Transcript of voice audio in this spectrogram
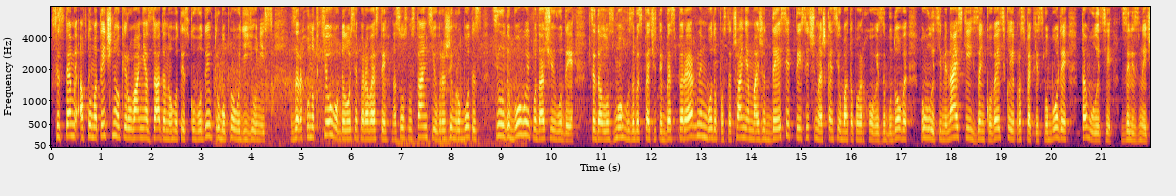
системи автоматичного керування заданого тиску води в трубопроводі Юність. За рахунок цього вдалося перевести насосну станцію в режим роботи з цілодобовою подачею води. Це дало змогу забезпечити безперервним водопостачанням майже 10 тисяч мешканців багатоповерхової забудови по вулиці Мінайській, Заньковецької, проспекті Свободи та вулиці Залізничної.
